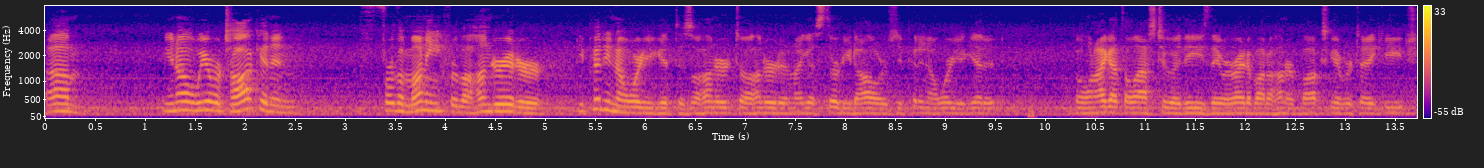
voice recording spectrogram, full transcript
Um, you know, we were talking and for the money, for the 100 or depending on where you get this, 100 to 100 and I guess $30, depending on where you get it. But when I got the last two of these, they were right about 100 bucks, give or take each.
